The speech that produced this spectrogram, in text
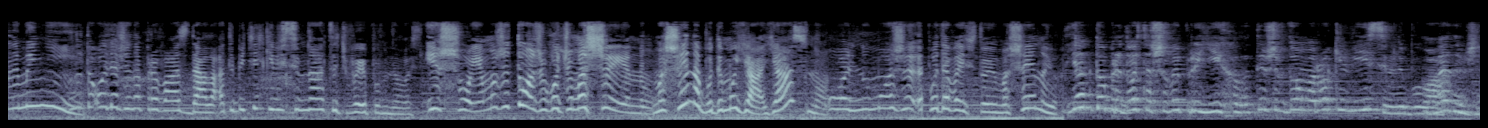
а не мені? Ну та Оля вже на права здала, а тобі тільки 18 виповнилось. І що, я може теж хочу машину. Машина буде моя, ясно? Оль, ну може, Подавись тою машиною. як добре, Дося, що ви приїхали. Ти вже вдома років вісім не була. У мене вже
